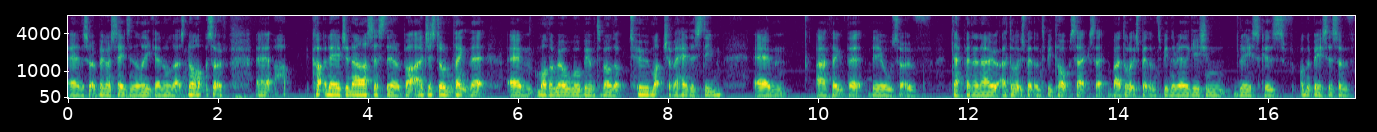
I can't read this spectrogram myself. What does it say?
uh, the sort of bigger sides in the league. I know that's not sort of uh, cutting edge analysis there, but I just don't think that um, Motherwell will be able to build up too much of a head of steam. Um, I think that they'll sort of dip in and out. I don't expect them to be top six, uh, but I don't expect them to be in the relegation race because on the basis of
